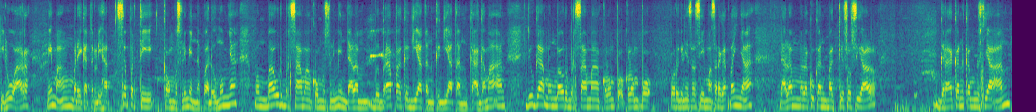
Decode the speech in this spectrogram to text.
di luar memang mereka terlihat seperti kaum muslimin. Pada umumnya membaur bersama kaum muslimin dalam beberapa kegiatan-kegiatan keagamaan juga membaur bersama kelompok-kelompok organisasi masyarakat lainnya dalam melakukan bakti sosial gerakan kemanusiaan.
